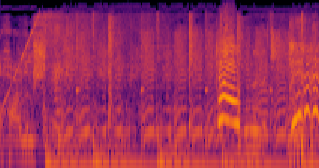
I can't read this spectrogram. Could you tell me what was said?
los terroristas. Ха-ха.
